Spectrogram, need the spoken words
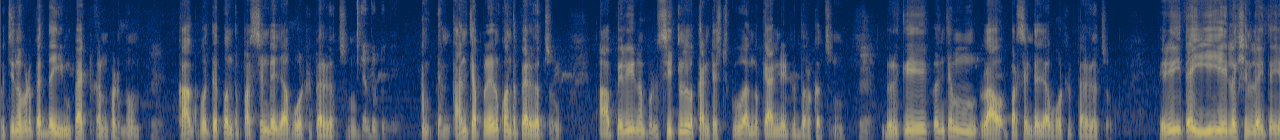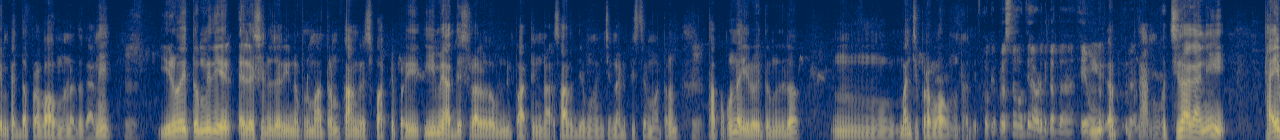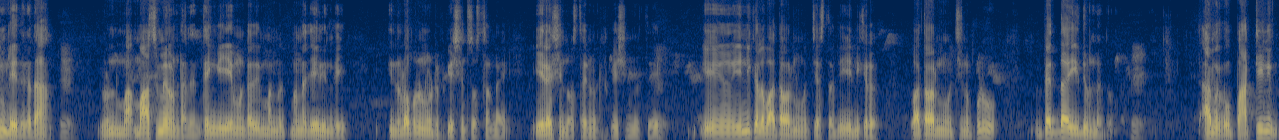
వచ్చినప్పుడు పెద్ద ఇంపాక్ట్ కనపడదు. కాకపోతే కొంత పర్సంటేజ్ ఆఫ్ ఓట్లు పెరగచ్చు. ఎంత అని చెప్పలేను కొంత పెరగచ్చు. ఆ పెరిగినప్పుడు సీట్లలో కంటెస్ట్కు అందు క్యాండిడేట్లు దొరకచ్చు. దొరికి కొంచెం రా పర్సంటేజ్ ఆఫ్ ఓట్లు పెరగచ్చు. పెరిగితే ఈ ఎలక్షన్లో అయితే ఏం పెద్ద ప్రభావం ఉండదు కానీ ఇరవై తొమ్మిది ఎలక్షన్ జరిగినప్పుడు మాత్రం కాంగ్రెస్ పార్టీ ఈమె అధ్యక్షురాలుగా ఉండి పార్టీని సారథ్యం వహించి నడిపిస్తే మాత్రం. తప్పకుండా ఇరవై తొమ్మిదిలో మంచి ప్రభావం ఉంటుంది. వచ్చినా కానీ టైం లేదు కదా. రెండు మా మాసమే ఉంటుంది అంతే. ఇంక ఏముంటుంది? మొన్న మొన్న చేరింది. ఇంత లోపల నోటిఫికేషన్స్ వస్తున్నాయి. ఎలక్షన్ వస్తాయి నోటిఫికేషన్ వస్తే. ఏ- ఎన్నికల వాతావరణం వచ్చేస్తుంది. ఎన్నికల వాతావరణం వచ్చినప్పుడు పెద్ద ఇది ఉండదు. ఉమ్, ఆమెకు పార్టీని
